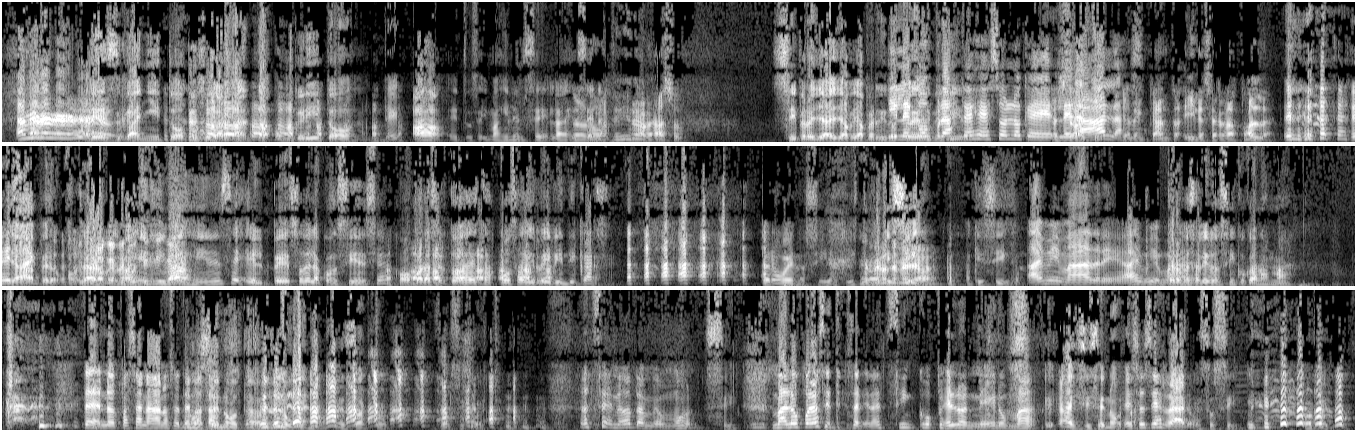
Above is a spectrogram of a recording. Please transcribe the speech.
desgañitó por su garganta un grito de ¡ah! Entonces, imagínense la Pero escena. luego te dio un abrazo. Sí, pero ya, ya había perdido Y le tres de mi compraste vida. eso lo que le da alas. Que le encanta. Y le cerré la espalda. Ya, pero claro, que me imagín- justificaba. imagínense el peso de la conciencia como para hacer todas estas cosas y reivindicarse. Pero bueno, sí, aquí estoy, aquí sigo, aquí sigo. Ay, mi madre, ay, mi madre. Pero me salieron cinco canas más. Te- No pasa nada, no se te no nota. se nota, lo bueno, exacto, por supuesto. No se nota, mi amor. Sí. Malo fuera si te salieran cinco pelos negros más. Eh, Ahí sí se nota. Eso sí es raro. Eso sí, correcto.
